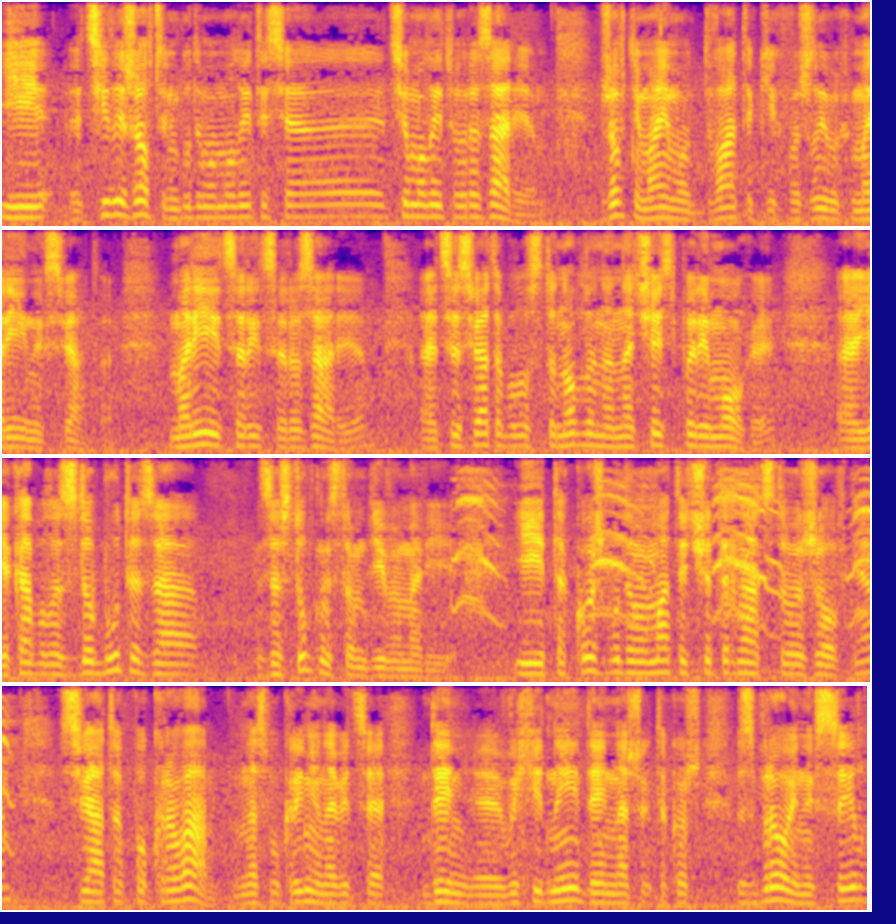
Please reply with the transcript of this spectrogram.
І цілий жовтень будемо молитися е, цю молитву Розарія. В жовтні маємо два таких важливих марійних свята. Марії Цариці Розарія. Е, Це свято було встановлено на честь перемоги, е, яка була здобута за заступництвом Діви Марії. І також будемо мати 14 жовтня свято Покрова. У нас в Україні навіть це день е, вихідний, день наших також збройних сил.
